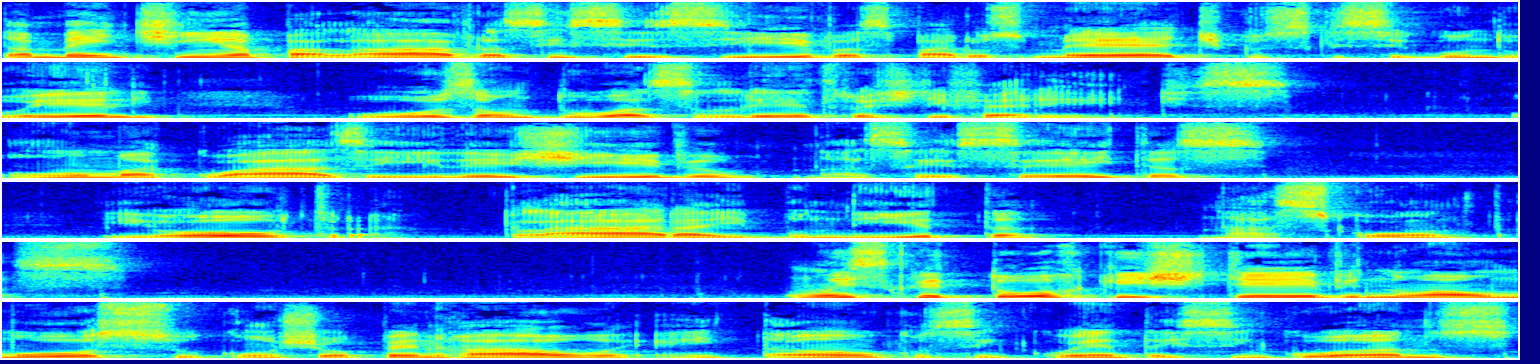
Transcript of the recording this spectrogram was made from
Também tinha palavras incisivas para os médicos que, segundo ele, usam duas letras diferentes. Uma quase ilegível nas receitas e outra clara e bonita nas contas. Um escritor que esteve no almoço com Schopenhauer, então com 55 anos,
